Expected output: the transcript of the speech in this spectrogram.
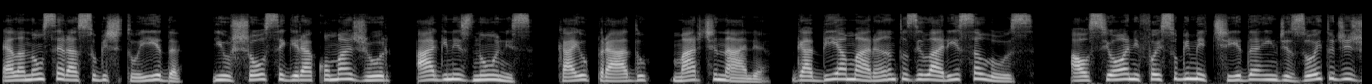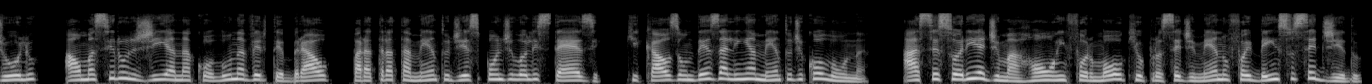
ela não será substituída, e o show seguirá com Majur, Agnes Nunes, Caio Prado, Martinalha, Gabi Amarantos e Larissa Luz. Alcione foi submetida em 18 de julho a uma cirurgia na coluna vertebral para tratamento de espondilolistese, que causa um desalinhamento de coluna. A assessoria de Marrom informou que o procedimento foi bem sucedido.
